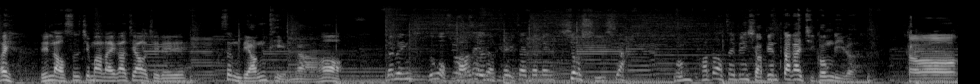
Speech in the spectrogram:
哎，林老师今晚来个叫一个正凉亭啊，哈，这边如果爬累了，可以在这边休息一下。我们爬到这边小便大概几公里了？差不多，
